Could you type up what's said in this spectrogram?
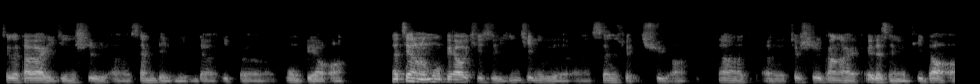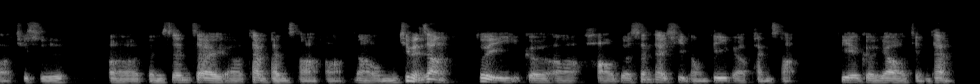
这个大概已经是呃三点零的一个目标啊。那这样的目标其实已经进入了呃深水区啊，那呃就是刚才 Edison 有提到啊，其实呃本身在呃碳盘查啊，那我们基本上对一个呃好的生态系统，第一个要盘查，第二个要减碳，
